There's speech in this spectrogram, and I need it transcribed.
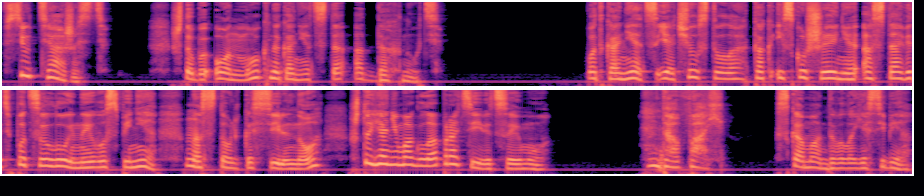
всю тяжесть, чтобы он мог наконец-то отдохнуть. Под конец я чувствовала, как искушение оставить поцелуй на его спине настолько сильно, что я не могла противиться ему. «Давай!» – скомандовала я себе.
